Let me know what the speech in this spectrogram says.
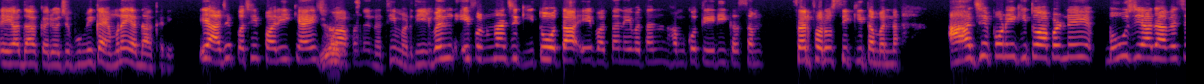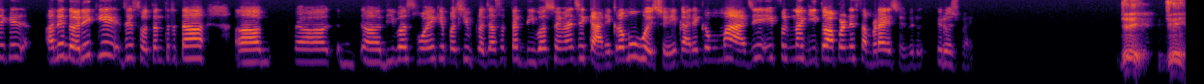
એ અદા કર્યો જે ભૂમિકા એમણે અદા કરી એ આજે પછી ફરી ક્યાંય જોવા આપણને નથી મળતી. ઇવન એ ફિલ્મના જે ગીતો હતા એ વતન એ વતન હમકો તેરી કસમ સરફરોશી કી તમન્ના આજે પણ એ ગીતો આપણને બહુ જ યાદ આવે છે કે અને દરેકે જે સ્વતંત્રતા દિવસ હોય કે પછી પ્રજાસત્તાક દિવસ હોય એમાં જે કાર્યક્રમો હોય છે એ કાર્યક્રમોમાં આજે એ ફિલ્મના ગીતો આપણને સંભળાય છે ફિરોજભાઈ. જી જી.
